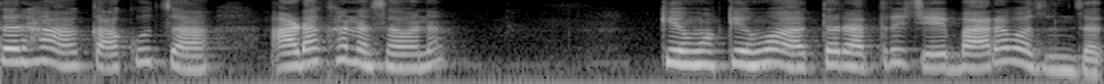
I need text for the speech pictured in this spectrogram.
तर हा काकूचा आडाखा नसावा ना? केव्हा केव्हा तर रात्रीचे बारा वाजून जात.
